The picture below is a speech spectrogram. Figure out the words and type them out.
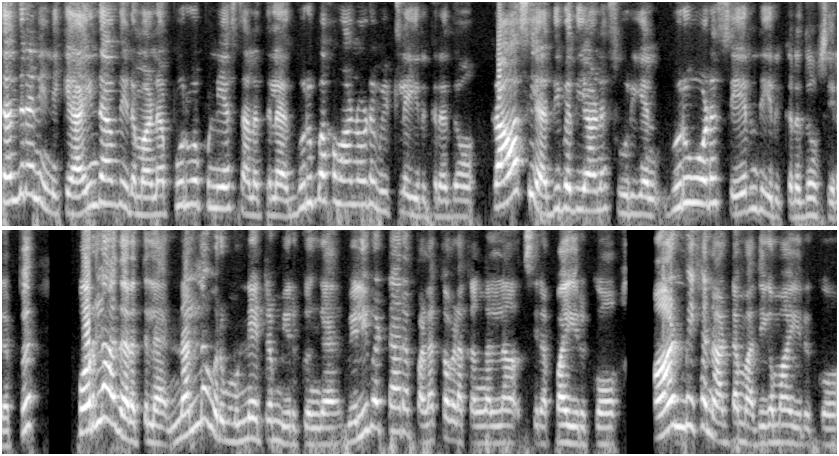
சந்திரன் இன்னைக்கு ஐந்தாவது இடமான பூர்வ புண்ணிய ஸ்தானத்துல குரு பகவானோட வீட்டுல இருக்கிறதும் ராசி அதிபதியான சூரியன் குருவோட சேர்ந்து இருக்கிறதும் சிறப்பு. பொருளாதாரத்துல நல்ல ஒரு முன்னேற்றம் இருக்குங்க. வெளிவட்டார பழக்க வழக்கங்கள்லாம் சிறப்பா இருக்கும். ஆன்மீக நாட்டம் அதிகமா இருக்கும்.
